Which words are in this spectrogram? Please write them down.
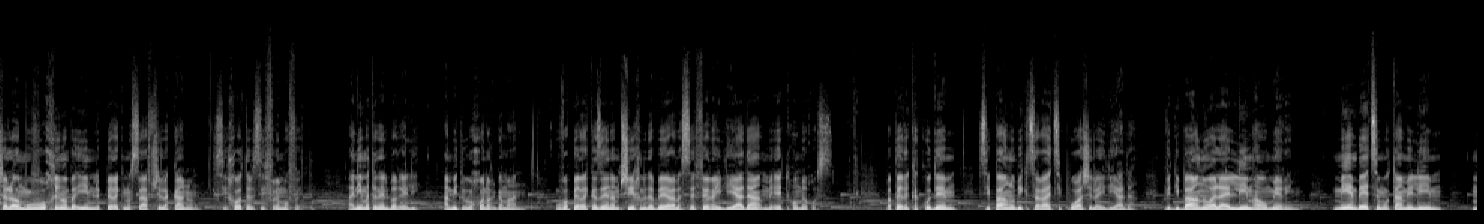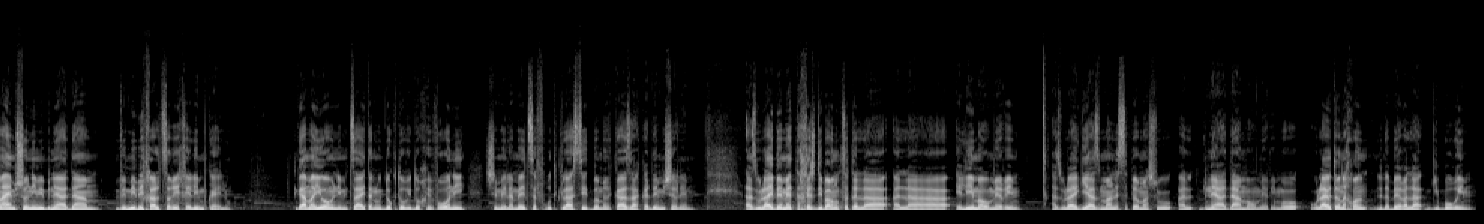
שלום וברוכים הבאים לפרק נוסף של הקאנון, שיחות על ספרי מופת. אני מתנאל בראלי, עמית במכון ארגמן, ובפרק הזה נמשיך לדבר על הספר האיליאדה מאת הומרוס. בפרק הקודם סיפרנו בקצרה את סיפורה של האיליאדה, ודיברנו על האלים ההומרים. מי הם בעצם אותם אלים? מה הם שונים מבני האדם? ומי בכלל צריך אלים כאלו? גם היום נמצא איתנו דוקטור עידו חברוני, שמלמד ספרות קלאסית במרכז האקדמי שלם. אז אולי באמת, אחרי שדיברנו קצת על, ה, על האלים ההומרים, אז אולי הגיע הזמן לספר משהו על בני האדם ההומרים, או אולי יותר נכון לדבר על הגיבורים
